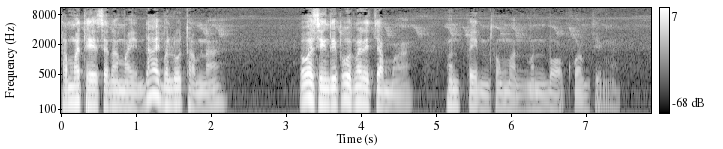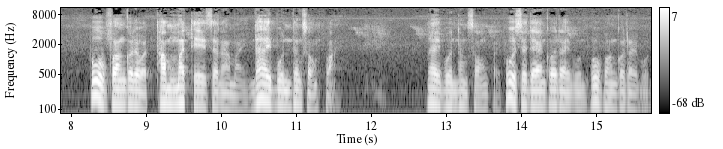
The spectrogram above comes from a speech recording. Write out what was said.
ธรรมเทศนาใหม่ได้บรรลุธรรมนะ เพราะว่าสิ่งที่พูดไม่ได้จำมา มันเป็นของมันมันบอกความจริง ผู้ฟังก็ได้ว่าธรรมเทศนาใหม่ ได้บุญทั้งสองฝ่าย ได้บุญทั้งสองฝ่าย ผู้แสดงก็ได้บุญ ผู้ฟังก็ได้บุญ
